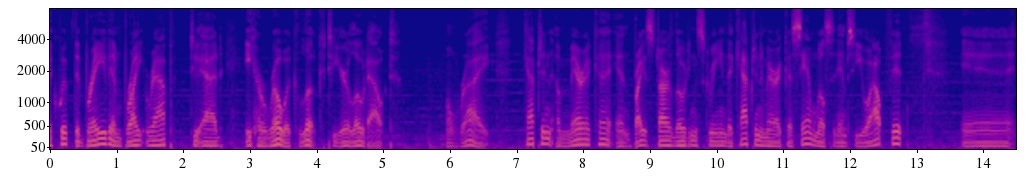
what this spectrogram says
equip the Brave and Bright wrap to add a heroic look to your loadout. Alright. Captain America and Bright Star loading screen, the Captain America Sam Wilson MCU outfit. And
